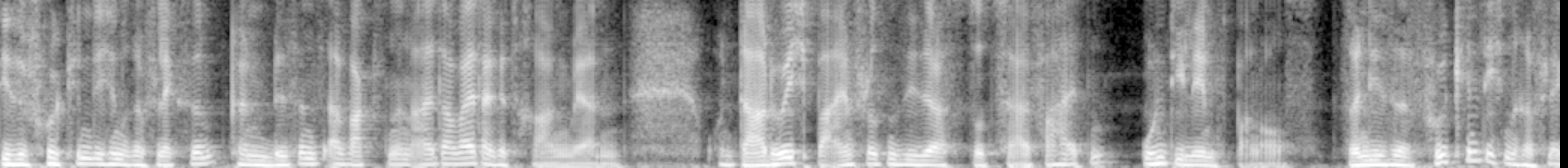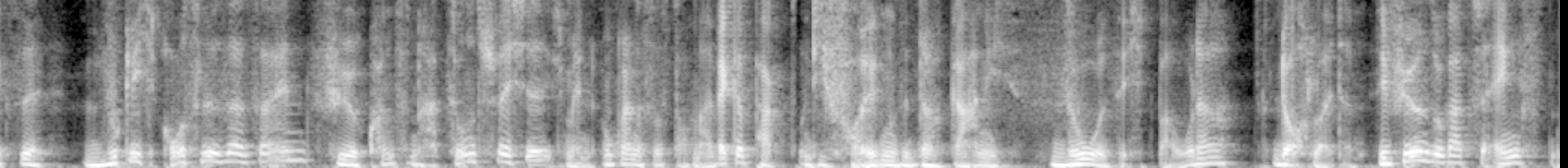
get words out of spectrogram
Diese frühkindlichen Reflexe können bis ins Erwachsenenalter weitergetragen werden. Und dadurch beeinflussen sie das Sozialverhalten und die Lebensbalance. Sollen diese frühkindlichen Reflexe wirklich Auslöser sein für Konzentrationsschwäche? Ich meine, irgendwann ist es doch mal weggepackt und die Folgen sind doch gar nicht so sichtbar, oder? Doch, Leute. Sie führen sogar zu Ängsten.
